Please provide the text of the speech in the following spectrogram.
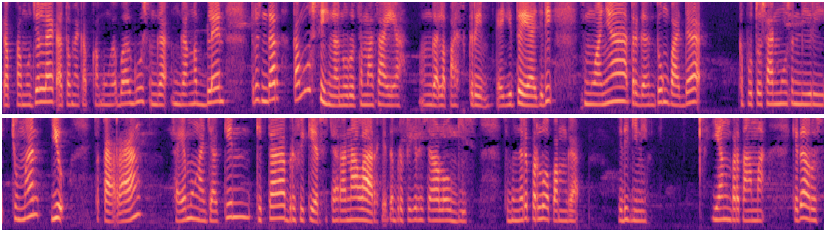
makeup kamu jelek atau makeup kamu nggak bagus nggak nggak ngeblend terus ntar kamu sih nggak nurut sama saya nggak lepas krim kayak gitu ya jadi semuanya tergantung pada keputusanmu sendiri cuman yuk sekarang saya mau ngajakin kita berpikir secara nalar, kita berpikir secara logis. Sebenarnya perlu apa enggak? Jadi gini. Yang pertama, kita harus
